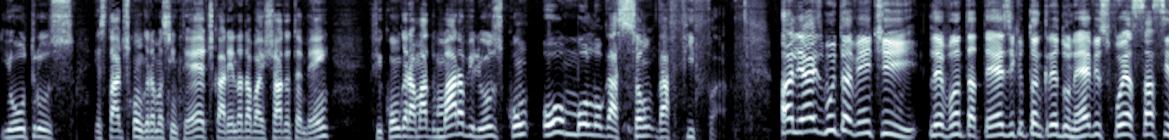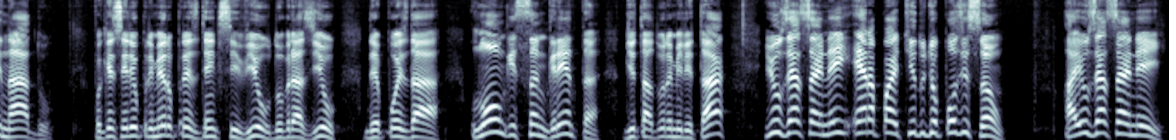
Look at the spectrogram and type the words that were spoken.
e outros estádios com grama sintética, Arena da Baixada também. Ficou um gramado maravilhoso com homologação da FIFA. Aliás, muita gente levanta a tese que o Tancredo Neves foi assassinado, porque seria o primeiro presidente civil do Brasil depois da longa e sangrenta ditadura militar, e o Zé Sarney era partido de oposição. Aí o Zé Sarney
